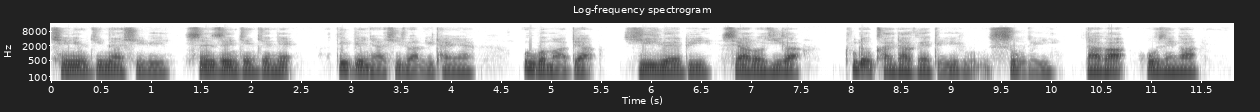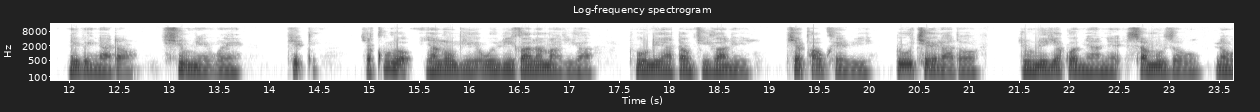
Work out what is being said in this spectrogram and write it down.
ချင်းယုံကြီးများရှိပြီးစင်စင်ချင်းချင်းနဲ့အသိပညာရှိစွာနေထိုင်ရန်ဥပမာပြရည်ရွယ်ပြီးဆရာတော်ကြီးကထုလုပ်ခိုင်းထားခဲ့သည်ဟုဆိုသည်ဒါကဟိုစဉ်ကနေပိနာတောင်ရှုမြင်ပွဲဖြစ်သည်ယခုတော့ရန်ကုန်ပြည်အဝေးပြည်ကားလမ်းမကြီးကထိုနေရာတောင်ကြီးကနေ ဖြတ်ဖောက်ခဲ့ပြီးတိုးချဲ့လာသောလူနေရက်ကွက်များနဲ့ဆက်မှုစုံနဝ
